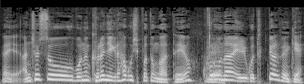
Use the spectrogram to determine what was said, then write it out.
그러니까 안철수 후보는 그런 얘기를 하고 싶었던 것 같아요. 코로나 19 특별 회계.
